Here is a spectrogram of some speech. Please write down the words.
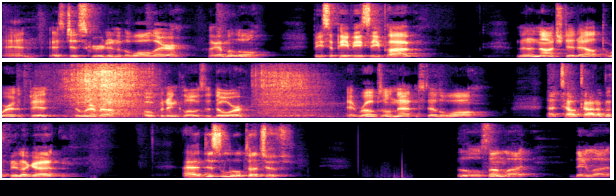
And it's just screwed into the wall there. I got my little piece of PVC pipe then I notched it out to where it would fit. So whenever I open and close the door, it rubs on that instead of the wall. That's how tight of a fit I got. I had just a little touch of little sunlight, daylight,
